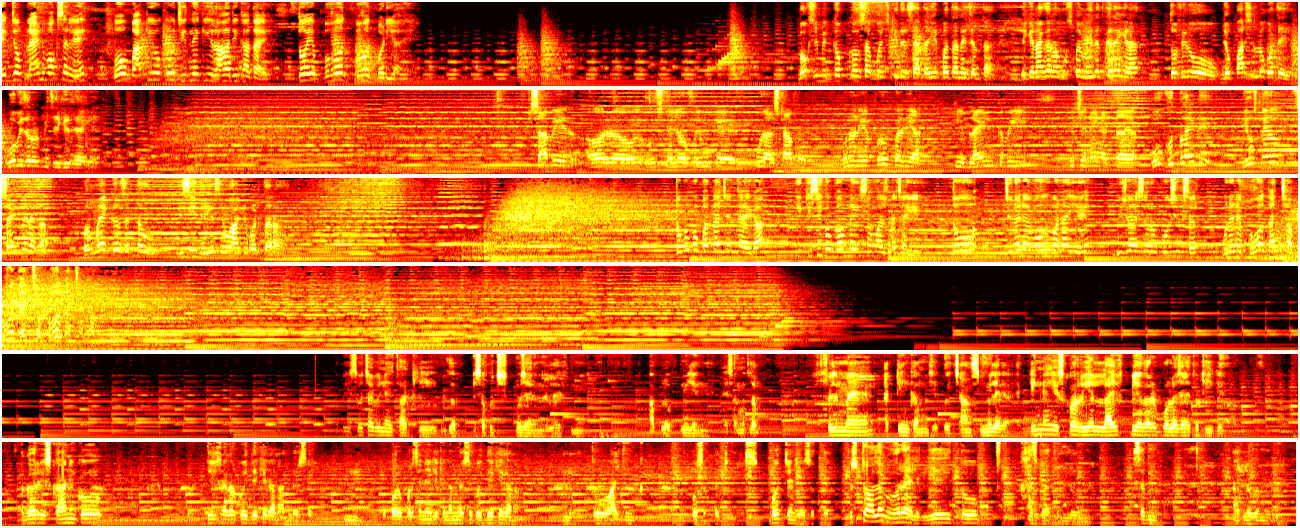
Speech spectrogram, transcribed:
एक जो blind boxer है वो बाकियों को जीतने की राह दिखाता है। तो ये बहुत बहुत बढ़िया है। बॉक्सिंग में कब कौन सा पंच किधर से आता है ये पता नहीं चलता। लेकिन अगर हम उस पर मेहनत करेंगे ना तो फिर वो जो पार्षल लोग होते हैं वो भी ज़रूर पीछे गिर जाएँगे। साबिर और उसके जो फ़िल्म के पूरा स्टाफ है उन्होंने प्रूव कर दिया कि ब्लाइंड कभी पीछे नहीं हटता है। वो खुद ब्लाइंड है। ये उसने साइड में रखा। और मैं कर सकता हूँ। इसी ध्येय से वो आगे बढ़ता रहा। लोगों को पता चल जाएगा कि किसी को कम नहीं समझना चाहिए। तो जिन्होंने मूवी बनाई है, विजय सर और कौशिक सर, उन्होंने बहुत अच्छा बहुत अच्छा बहुत अच्छा कभी सोचा भी नहीं था कि मतलब ऐसा कुछ हो जाएगा मेरी लाइफ में। आप लोग मिलेंगे। ऐसा मतलब फ़िल्म में एक्टिंग का मुझे कोई चांस मिलेगा। एक्टिंग नहीं इसको रियल लाइफ भी अगर बोला जाए तो ठीक है। अगर इस कहानी को दिल से अगर कोई देखेगा ना अंदर से ऊपर ऊपर से नहीं लेकिन अंदर से कोई देखेगा ना तो आई थिंक हो सकता है चेंजेस बहुत चेंज हो सकता है। कुछ तो अलग हो रहा है लेकिन ये तो खास बात है हम लोगों में सब में आप लोगों में भी।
